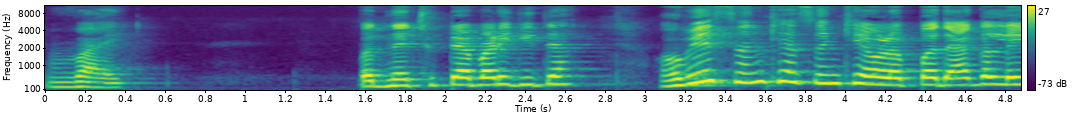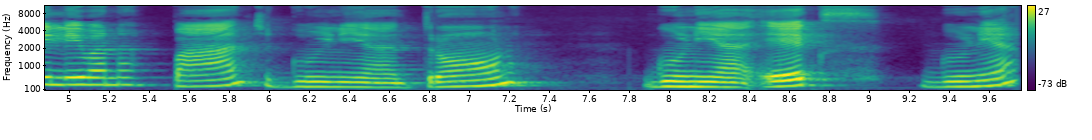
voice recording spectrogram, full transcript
વાય. પદને છૂટા પાડી દીધા. હવે સંખ્યા સંખ્યાવાળા પદ આગળ લઈ લેવાના. પાંચ ગુણ્યા ત્રણ ગુણ્યા એક્સ ગુણ્યા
